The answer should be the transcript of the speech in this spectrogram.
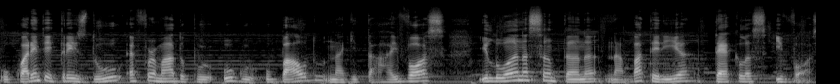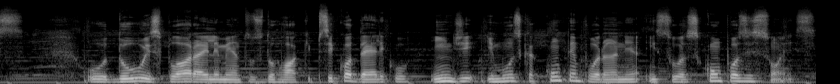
o 43 Duo é formado por Hugo Ubaldo na guitarra e voz e Luana Santana na bateria, teclas e voz. O duo explora elementos do rock psicodélico, indie e música contemporânea em suas composições.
